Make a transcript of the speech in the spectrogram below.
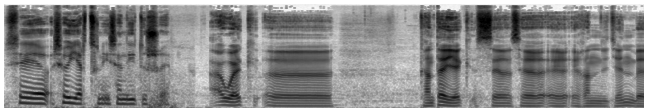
Ze, ze hoi hartzun izan dituzue? Hauek, Kantaiek, zer, zer erran duten, be,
